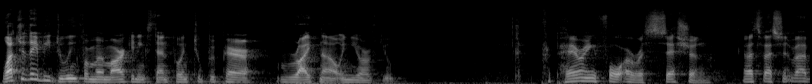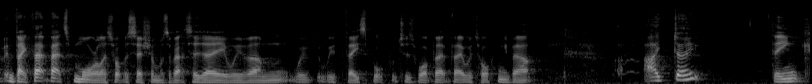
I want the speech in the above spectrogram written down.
what should they be doing from a marketing standpoint to prepare right now, in your view? preparing for a recession. That's, that's in fact that that's more or less what the session was about today with um with, with Facebook, which is what they were talking about. I don't think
